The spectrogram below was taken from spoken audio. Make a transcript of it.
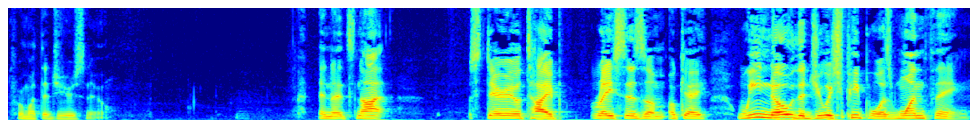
from what the Jews knew. And it's not stereotype racism, okay? We know the Jewish people as one thing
